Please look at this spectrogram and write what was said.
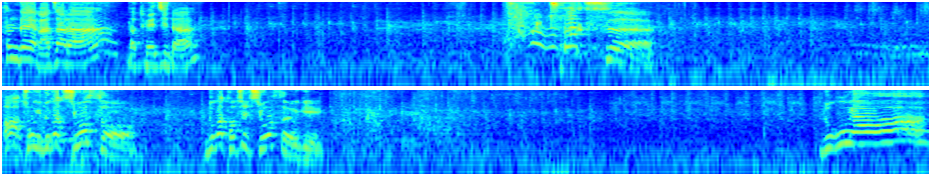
한 대 맞아라. 나 돼지다. 촤악스! 아 저기 누가 지웠어. 누가 덫을 지웠어 여기 누구야?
